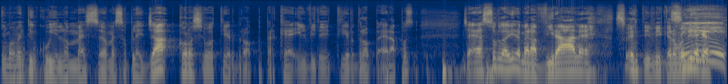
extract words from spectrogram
il momento in cui l'ho messo e ho messo play. Già conoscevo Teardrop, perché il video di Teardrop era... pos- cioè, è assurdo da dire, ma era virale su MTV, che non, vuol Sì. dire che,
